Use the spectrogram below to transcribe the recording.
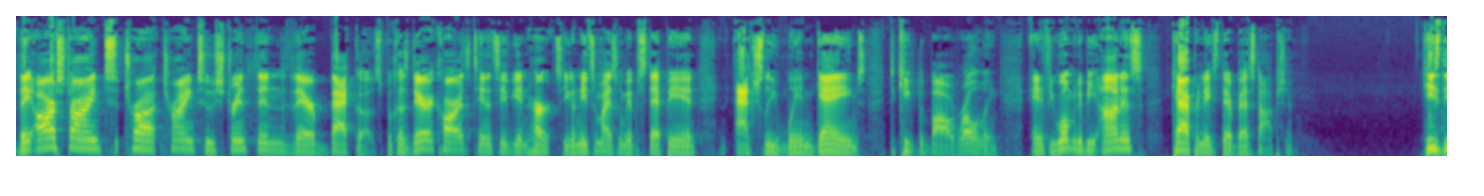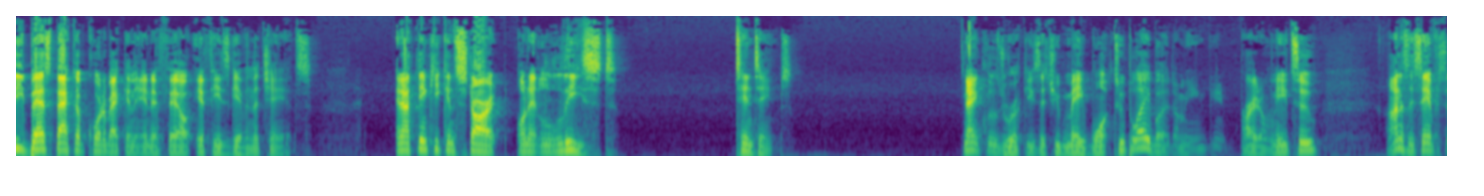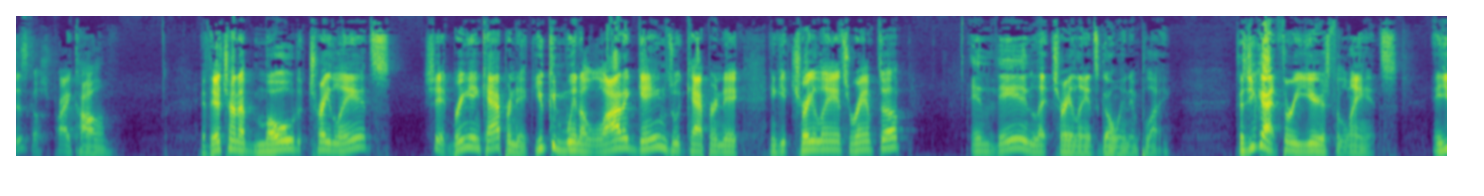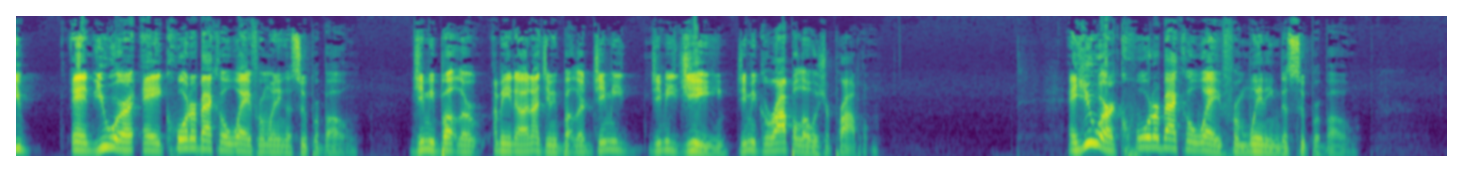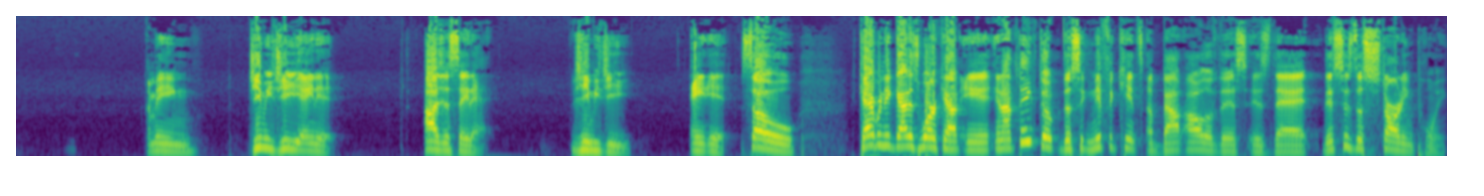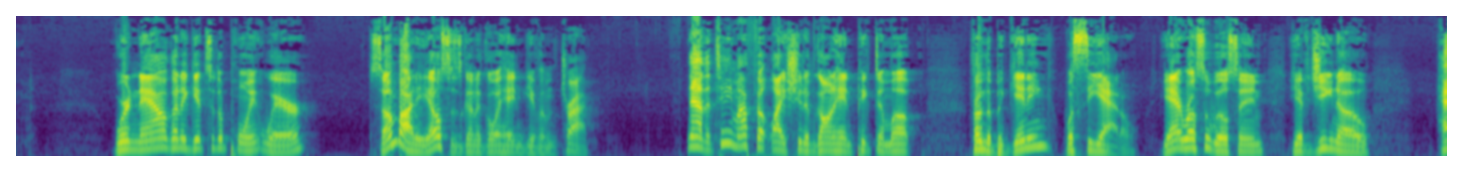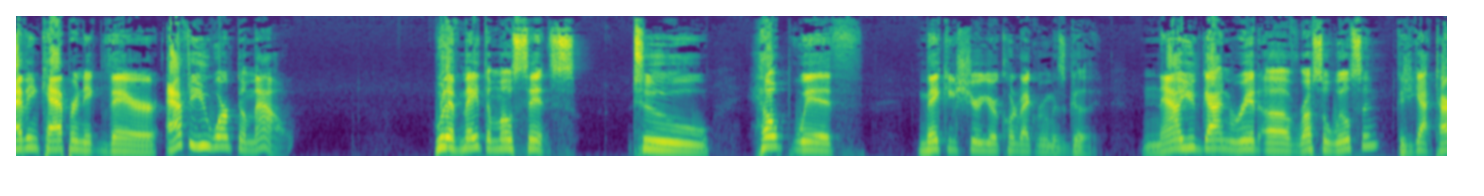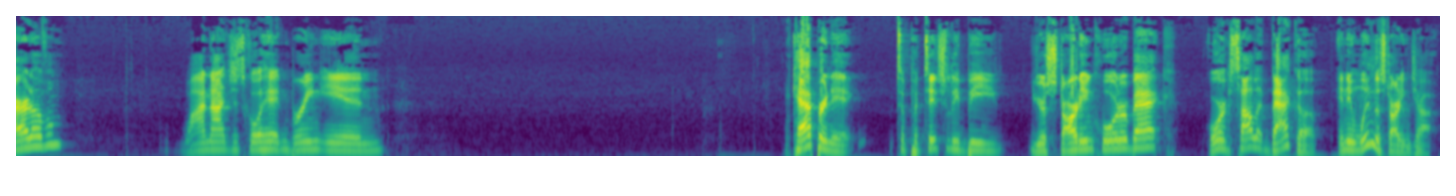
they are starting to try trying to strengthen their backups because Derek Carr has a tendency of getting hurt. So you're gonna need somebody who's gonna be able to step in and actually win games to keep the ball rolling. And if you want me to be honest, Kaepernick's their best option. He's the best backup quarterback in the NFL if he's given the chance. And I think he can start on at least 10 teams. That includes rookies that you may want to play, but I mean, you probably don't need to. Honestly, San Francisco should probably call him. If they're trying to mold Trey Lance, shit, bring in Kaepernick. You can win a lot of games with Kaepernick and get Trey Lance ramped up and then let Trey Lance go in and play. Because you got three years for Lance. And you and you were a quarterback away from winning a Super Bowl. Jimmy Butler, I mean, uh, not Jimmy Butler, Jimmy Jimmy G, Jimmy Garoppolo was your problem. And you were a quarterback away from winning the Super Bowl. I mean, Jimmy G ain't it. I'll just say that. Jimmy G ain't it. So Kaepernick got his workout in, and I think the the significance about all of this is that this is the starting point. We're now going to get to the point where somebody else is going to go ahead and give him a try. Now, the team I felt like should have gone ahead and picked him up from the beginning was Seattle. You had Russell Wilson, you have Geno. Having Kaepernick there after you worked him out would have made the most sense to help with making sure your quarterback room is good. Now you've gotten rid of Russell Wilson because you got tired of him. Why not just go ahead and bring in Kaepernick to potentially be your starting quarterback or a solid backup and then win the starting job?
